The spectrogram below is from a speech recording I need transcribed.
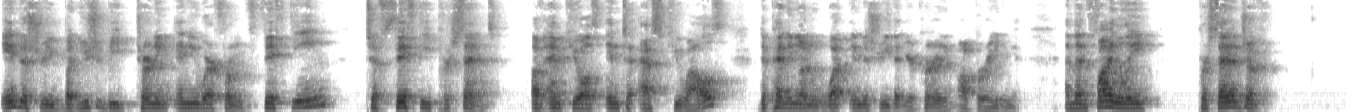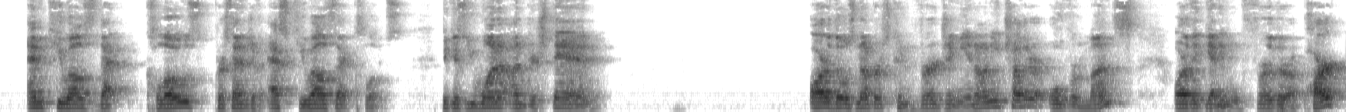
industry, but you should be turning anywhere from 15 to 50% of MQLs into SQLs, depending on what industry that you're currently operating in. And then finally, percentage of MQLs that close, percentage of SQLs that close, because you want to understand are those numbers converging in on each other over months are they getting further apart?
